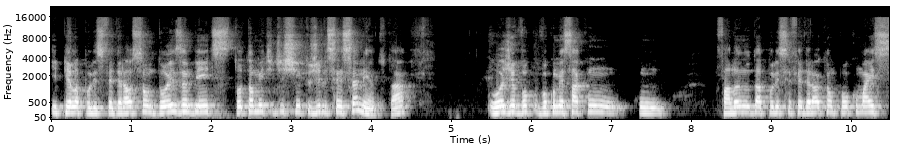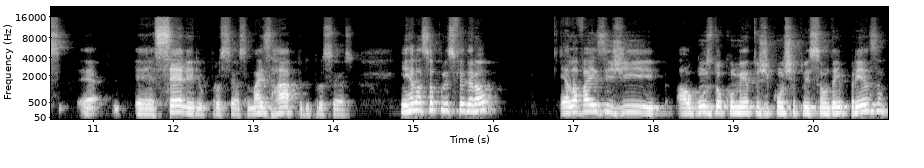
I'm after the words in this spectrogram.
e pela Polícia Federal, são dois ambientes totalmente distintos de licenciamento, tá? Hoje eu vou, vou começar com, com, falando da Polícia Federal, que é um pouco mais é, é, célere o processo, mais rápido o processo. Em relação à Polícia Federal, ela vai exigir alguns documentos de constituição da empresa,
